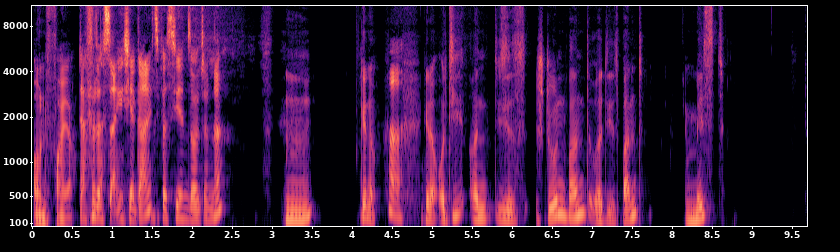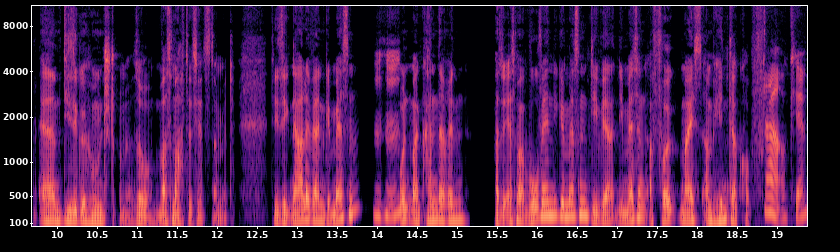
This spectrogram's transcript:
on fire. Dafür, dass da eigentlich ja gar nichts passieren sollte, ne? Mhm. Genau. Ha. Genau. Und, die, und dieses Stirnband oder dieses Band misst ähm, diese Gehirnströme. So, was macht es jetzt damit? Die Signale werden gemessen Mhm. und man kann darin, also erstmal, wo werden die gemessen? Die, die Messung erfolgt meist am Hinterkopf, Ah, okay.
